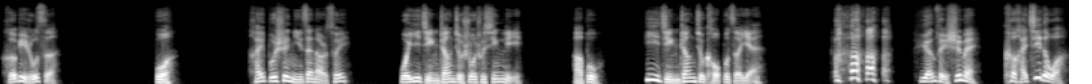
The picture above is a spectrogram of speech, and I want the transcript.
何必如此？我还不是你在那儿催？我一紧张就说出心里，啊不，一紧张就口不择言。哈哈哈，元匪师妹，可还记得我？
